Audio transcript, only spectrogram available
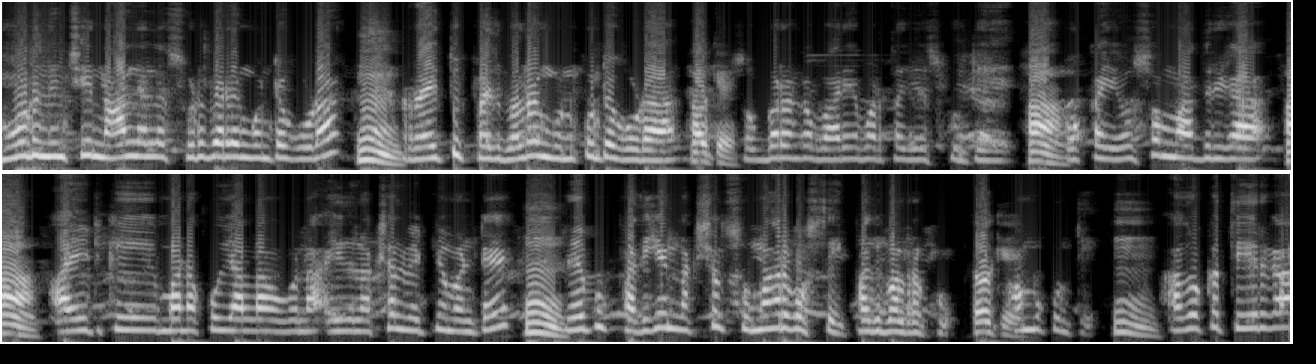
మూడు నుంచి నాలుగు నెలల సుడిబెరం ఉంటే కూడా రైతు పది బలం కొనుక్కుంటే కూడా శుభ్రంగా భార్య భర్త చేసుకుంటే ఒక్క వ్యవసాయం మాదిరిగా ఆ, వాటికి మనకు ఇలా ఐదు లక్షలు పెట్టినామంటే రేపు పదిహేను లక్షలు సుమారుగా వస్తాయి పది బలరకు అమ్ముకుంటే. అదొక తీరుగా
